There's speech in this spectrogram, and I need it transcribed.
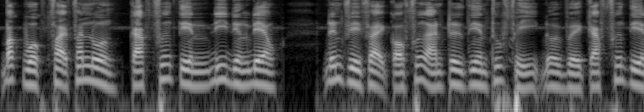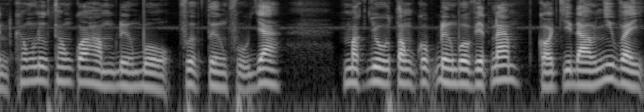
bắt buộc phải phân luồng các phương tiện đi đường đèo, đơn vị phải có phương án trừ tiền thu phí đối với các phương tiện không lưu thông qua hầm đường bộ Phước Tường Phú Gia. Mặc dù Tổng cục Đường bộ Việt Nam có chỉ đạo như vậy,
